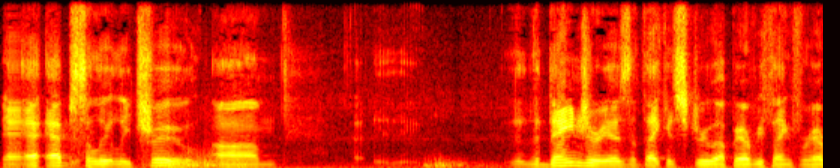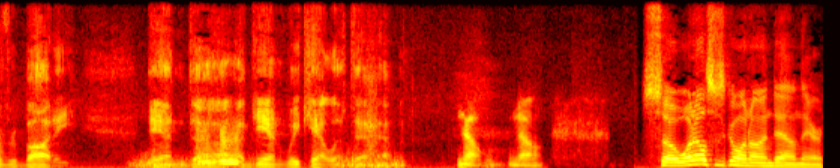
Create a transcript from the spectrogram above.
A- absolutely true. Um, the danger is that they could screw up everything for everybody, and uh, mm-hmm. again, we can't let that happen. No, no. So, what else is going on down there?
